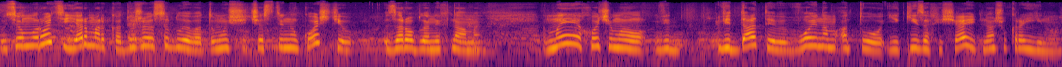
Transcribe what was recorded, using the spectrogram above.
У цьому році ярмарка дуже особлива, тому що частину коштів, зароблених нами, ми хочемо від, віддати воїнам АТО, які захищають нашу країну.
